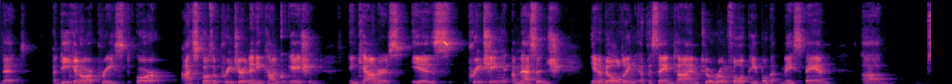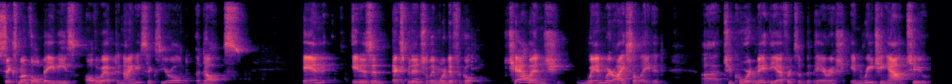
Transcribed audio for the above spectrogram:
that a deacon or a priest, or I suppose a preacher in any congregation, encounters is preaching a message in a building at the same time to a room full of people that may span um, six month old babies all the way up to 96 year old adults. And it is an exponentially more difficult challenge when we're isolated uh, to coordinate the efforts of the parish in reaching out to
